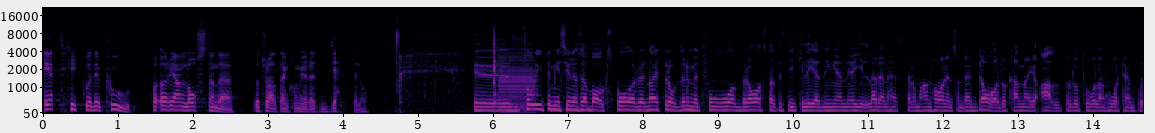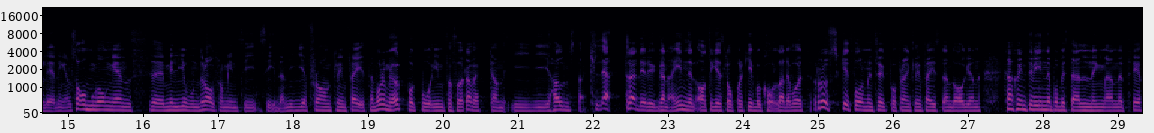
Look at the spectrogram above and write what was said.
Ett Hicko de Poo. Får Örjan loss den där, då tror jag att den kommer göra ett jättelopp. Uh, favoriten missgynnas av bakspår. Knight Brodde nummer två. Bra statistik i ledningen. Jag gillar den hästen. Om han har en sån där dag, då kan han ju allt och då tål han hårt tempo i ledningen. Så omgångens eh, miljondrag från min sida. Nio Franklin Face. Den var de ju uppåt på inför förra veckan i Halmstad. Klättrade i ryggarna in i ATGs lopparkiv och kollade. Det var ett ruskigt formintryck på Franklin Face den dagen. Kanske inte vinner på beställning, men 3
